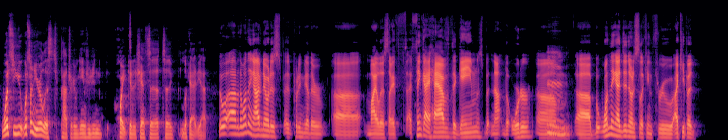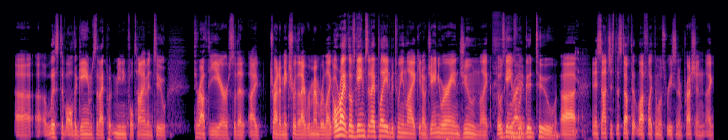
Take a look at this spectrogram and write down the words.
What's you? What's on your list, Patrick, of games you didn't quite get a chance to to look at yet? The, um, the one thing I've noticed uh, putting together uh, my list, like, I, th- I think I have the games, but not the order. Um, uh, but one thing I did notice looking through, I keep a uh, a- a list of all the games that I put meaningful time into throughout the year, so that I try to make sure that I remember, like, oh right, those games that I played between like you know January and June, like those games were good too. Uh, And it's not just the stuff that left like the most recent impression. Like,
